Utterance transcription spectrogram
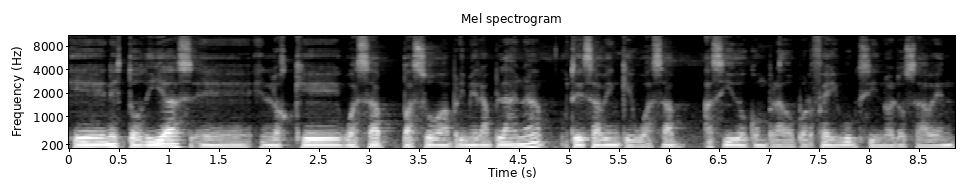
eh, en estos días eh, en los que WhatsApp pasó a primera plana. Ustedes saben que WhatsApp ha sido comprado por Facebook, si no lo saben,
